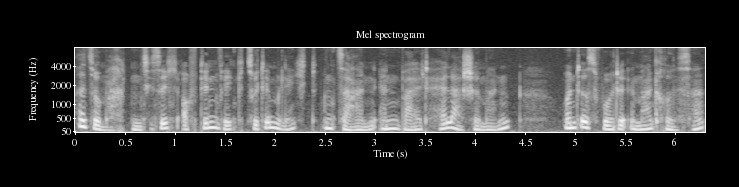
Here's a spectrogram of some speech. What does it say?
Also machten sie sich auf den Weg zu dem Licht und sahen ihn bald heller schimmern, und es wurde immer größer,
